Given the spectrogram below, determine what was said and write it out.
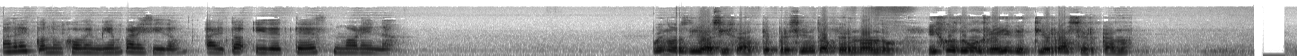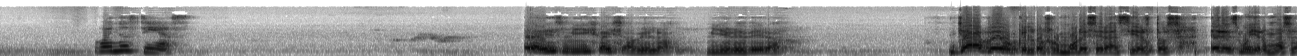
Padre con un joven bien parecido, alto y de tez morena. Buenos días, hija. Te presento a Fernando, hijo de un rey de tierra cercana. Buenos días. Ella es mi hija Isabela, mi heredera. Ya veo que los rumores eran ciertos. Eres muy hermosa.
